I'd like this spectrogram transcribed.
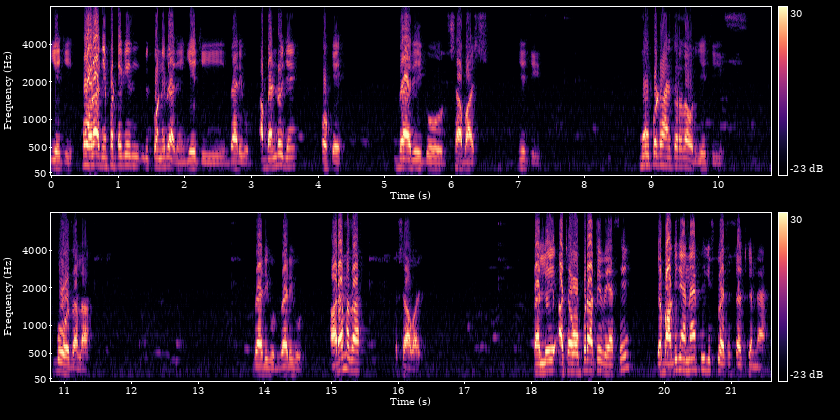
ये चीज़। और आ जाए फट्टे के कोने पे आ जाए। ये चीज़ वेरी गुड अब बेंड हो जाए। ओके वेरी गुड शाबाश। ये चीज़। मुँह पर उठाने थोड़ा सा और ये चीज़। बहुत अला वेरी गुड वेरी गुड आ रहा मज़ा? शाबाश। पहले अच्छा ऊपर आते वैसे जब आगे जाना है, फिर इसको ऐसे टच करना है।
